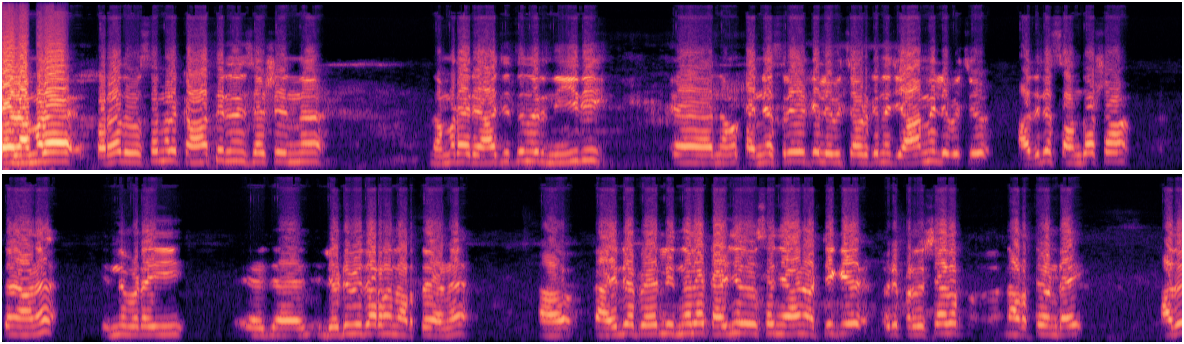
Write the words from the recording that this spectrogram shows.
അപ്പോൾ നമ്മൾ കുറെ ദിവസങ്ങൾ കാത്തിരുന്ന ശേഷം ഇന്ന് നമ്മുടെ രാജ്യത്ത് നിന്നൊരു നീതി കന്യാസ്ത്രീകൾക്ക് ലഭിച്ചു അവർക്ക് ഇന്ന് ജാമ്യം ലഭിച്ചു. അതിന്റെ സന്തോഷത്തിനാണ് ഇന്നിവിടെ ഈ ലഡു വിതരണം നടത്തുകയാണ്. അതിന്റെ പേരിൽ ഇന്നലെ കഴിഞ്ഞ ദിവസം ഞാൻ ഒറ്റയ്ക്ക് ഒരു പ്രതിഷേധം നടത്തുകയുണ്ടായി. അത്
